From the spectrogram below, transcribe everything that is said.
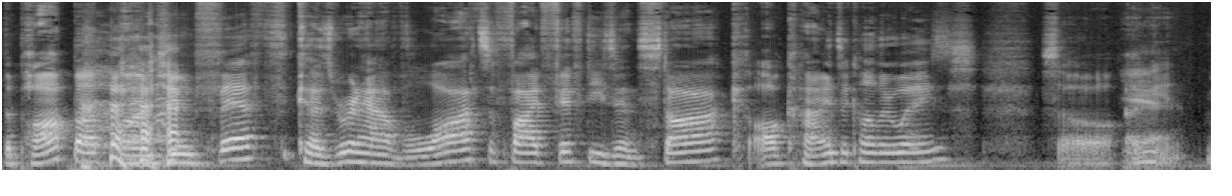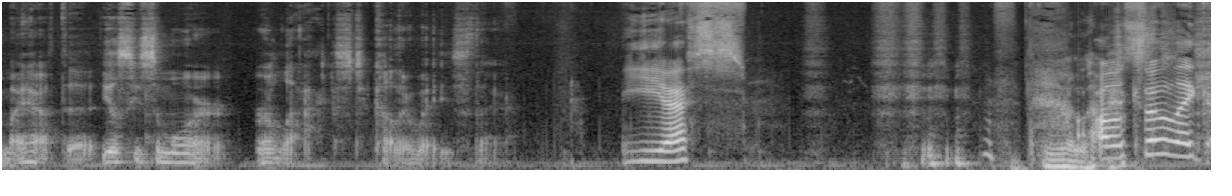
the pop up on June 5th because we're going to have lots of 550s in stock, all kinds of colorways. So, I mean, might have to, you'll see some more relaxed colorways there. Yes. Relax. Also, like,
